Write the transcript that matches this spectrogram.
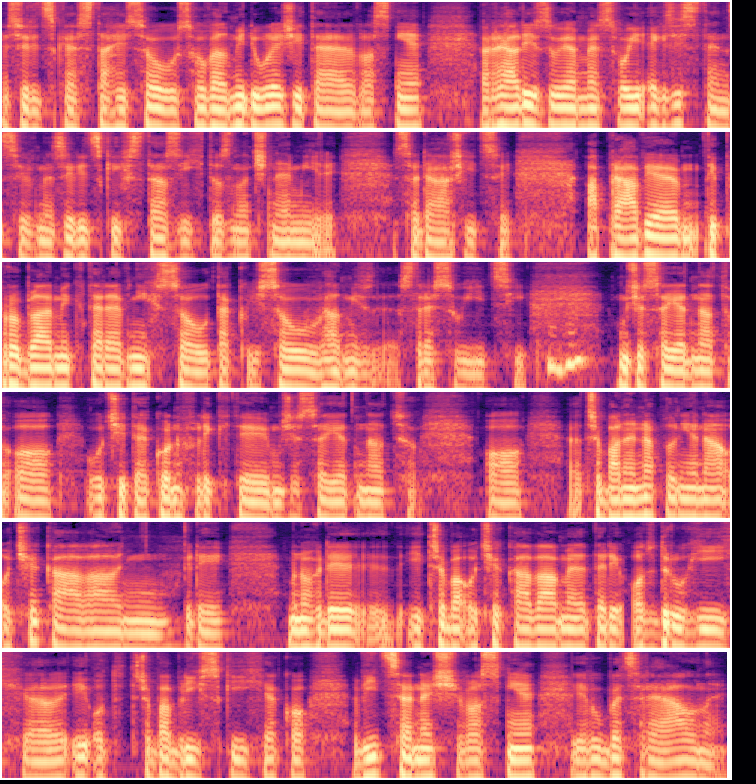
Mezilidské vztahy jsou, jsou velmi důležité. Vlastně realizujeme svoji existenci v mezilidských vztazích do značné míry, se dá říci. A právě ty problémy, které v nich jsou, tak jsou velmi stresující. Mm-hmm. Může se jednat o určité konflikty, může se jednat o třeba nenaplněná očekávání, kdy mnohdy i třeba očekáváme tedy od druhých i od třeba blízkých jako více, než vlastně je vůbec reálné.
